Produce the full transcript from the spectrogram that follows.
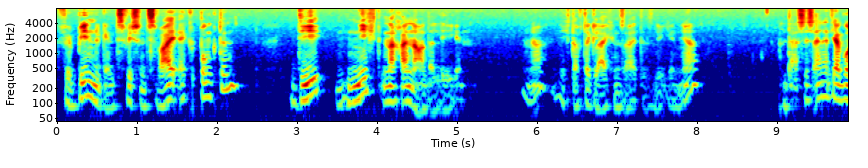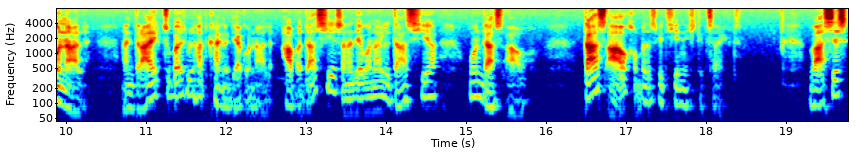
Verbindungen zwischen zwei Eckpunkten, die nicht nacheinander liegen. Ja? Nicht auf der gleichen Seite liegen. Ja? Das ist eine Diagonale. Ein Dreieck zum Beispiel hat keine Diagonale. Aber das hier ist eine Diagonale, das hier und das auch. Das auch, aber das wird hier nicht gezeigt. Was ist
